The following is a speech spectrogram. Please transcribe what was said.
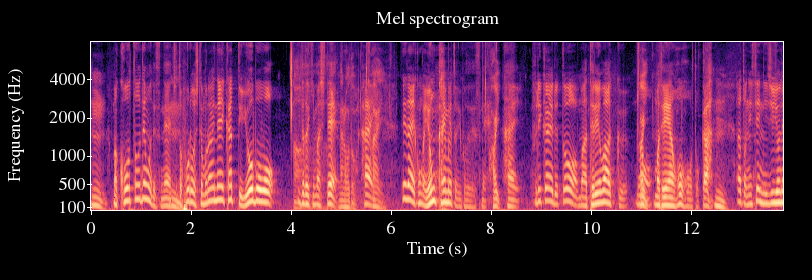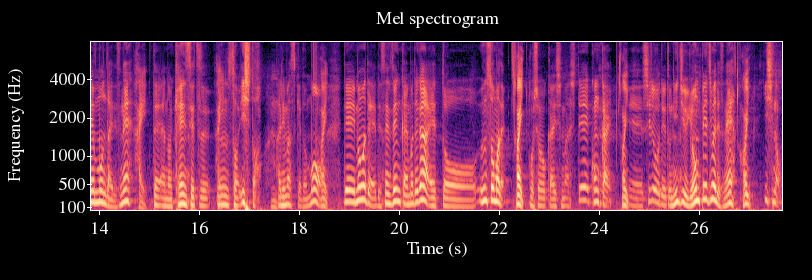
うん。まあ、口頭でもですね、うんちょっとフォローしてもらえないかっていう要望をいただきまして、なるほど。はいはい。で第今回4回目ということでですね、はい振り返ると、まあ、テレワークの、はいまあ、提案方法とか、うん。あと2024年問題ですね、はい。であの建設、はい運送、医師とうんありますけども、はい。で今までですね前回までが、えっと、運送まではい。ご紹介しまして今回、はいえー資料でいうと24ページ目ですねはい。医師の、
